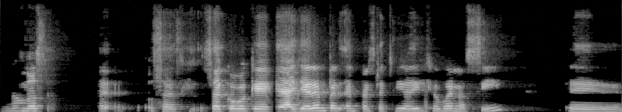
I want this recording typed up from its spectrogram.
no. no sé o sea, o sea, como que ayer en, en perspectiva dije, bueno, sí, eh,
